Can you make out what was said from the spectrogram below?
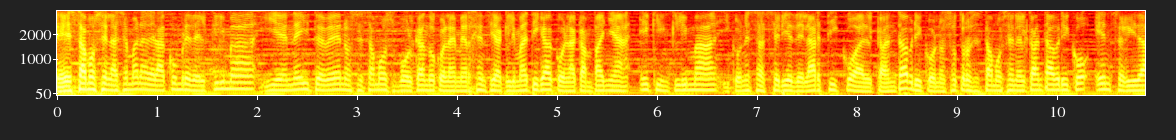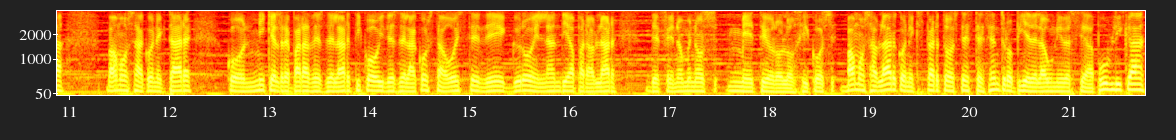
Estamos en la semana de la cumbre del clima y en EITV nos estamos volcando con la emergencia climática, con la campaña Ekin Clima y con esa serie del Ártico al Cantábrico. Nosotros estamos en el Cantábrico, enseguida vamos a conectar con Miquel Repara desde el Ártico y desde la costa oeste de Groenlandia para hablar de fenómenos meteorológicos. Vamos a hablar con expertos de este centro pie de la Universidad Pública,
